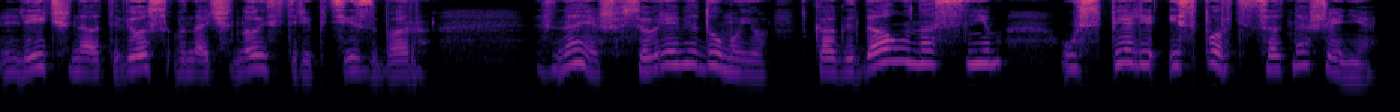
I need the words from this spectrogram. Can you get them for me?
лично отвез в ночной стриптиз-бар. Знаешь, все время думаю, когда у нас с ним успели испортиться отношения?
